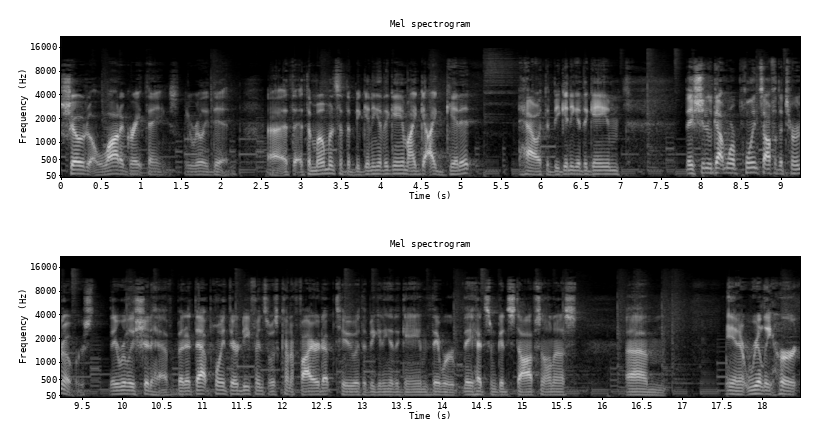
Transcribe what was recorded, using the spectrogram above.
showed a lot of great things. He really did. Uh, at, the, at, the, moments at the beginning of the game, I, I get it. How at the beginning of the game, they should have got more points off of the turnovers. They really should have. But at that point, their defense was kind of fired up too. At the beginning of the game, they were they had some good stops on us. Um, and it really hurt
